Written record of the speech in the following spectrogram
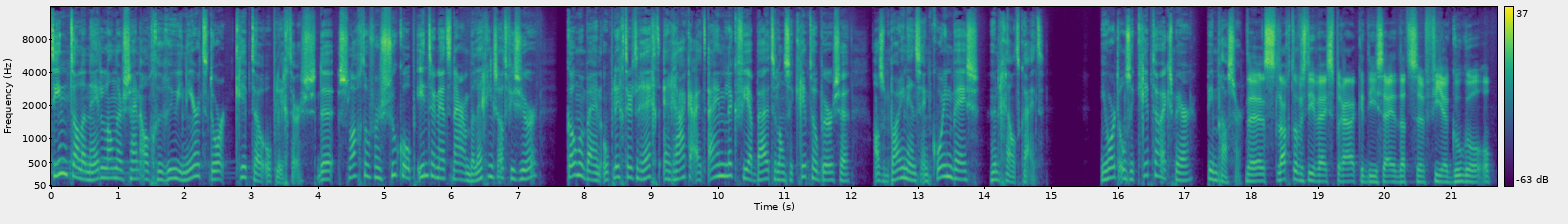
Tientallen Nederlanders zijn al geruïneerd door crypto-oplichters. De slachtoffers zoeken op internet naar een beleggingsadviseur, komen bij een oplichter terecht en raken uiteindelijk via buitenlandse cryptobeurzen als Binance en Coinbase hun geld kwijt. Je hoort onze crypto-expert Pim Brasser. De slachtoffers die wij spraken, die zeiden dat ze via Google op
